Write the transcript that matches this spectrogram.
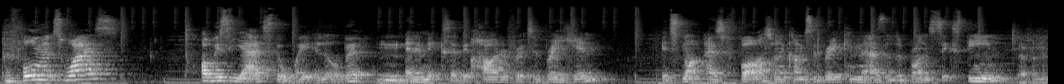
performance wise, obviously it adds the weight a little bit Mm. and it makes it a bit harder for it to break in. It's not as fast when it comes to breaking as the LeBron 16. Definitely.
